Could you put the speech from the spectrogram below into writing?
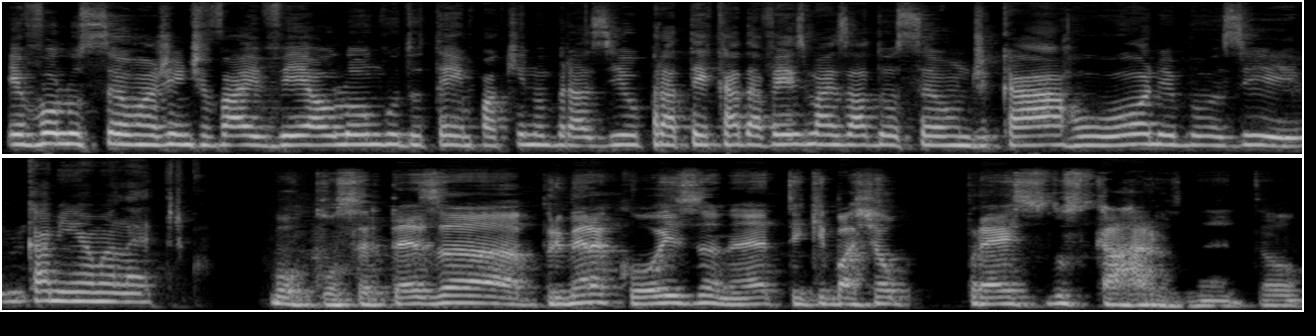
evolução a gente vai ver ao longo do tempo aqui no Brasil para ter cada vez mais adoção de carro, ônibus e caminhão elétrico? Bom, com certeza, primeira coisa, né, tem que baixar o preço dos carros, né? Então,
